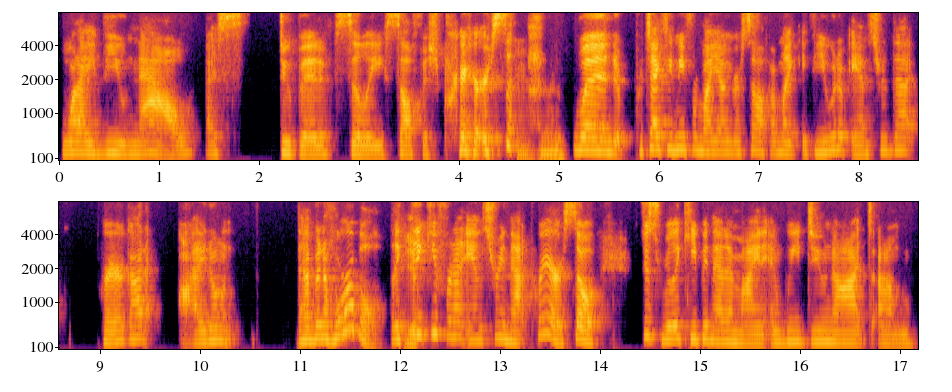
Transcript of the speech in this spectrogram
what i view now as stupid silly selfish prayers Mhm. when protecting me from my younger self i'm like if you would have answered that prayer god i don't that have been horrible like Yeah. thank you for not answering that prayer so just really keeping that in mind and we do not um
